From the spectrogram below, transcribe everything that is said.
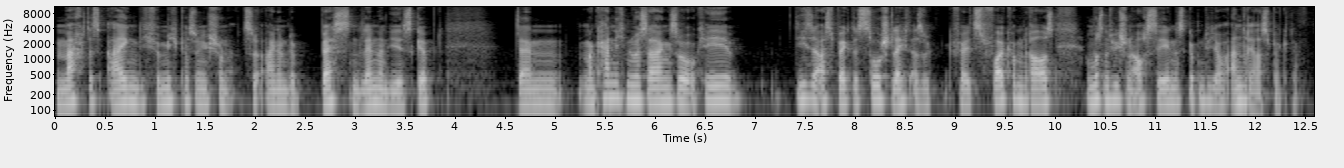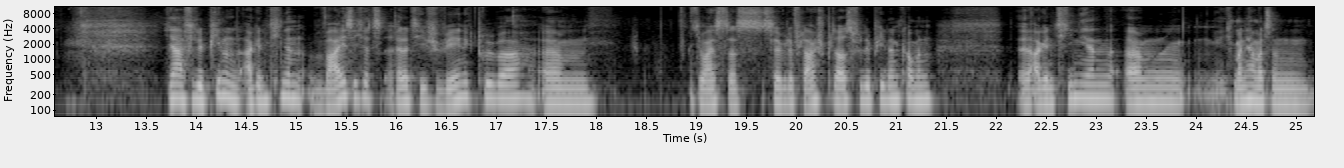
macht es eigentlich für mich persönlich schon zu einem der besten Länder, die es gibt. Denn man kann nicht nur sagen, so, okay, dieser Aspekt ist so schlecht, also fällt es vollkommen raus. Man muss natürlich schon auch sehen, es gibt natürlich auch andere Aspekte. Ja, Philippinen und Argentinien weiß ich jetzt relativ wenig drüber. Ähm, ich weiß, dass sehr viele Flagspieler aus Philippinen kommen. Äh, Argentinien, ähm, ich meine, die haben jetzt einen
